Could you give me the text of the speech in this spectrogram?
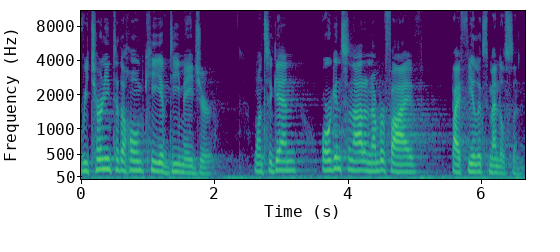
returning to the home key of D major. Once again, Organ Sonata number five by Felix Mendelssohn.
